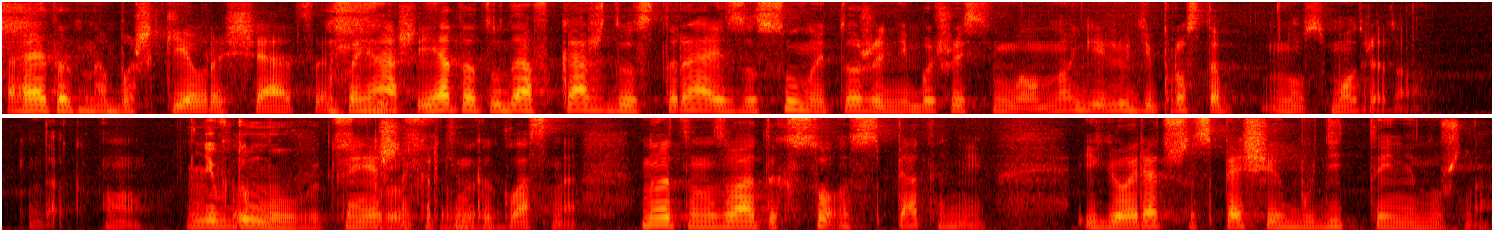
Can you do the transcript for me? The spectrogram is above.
а этот на башке вращается. Понимаешь, я-то туда в каждую стараюсь засунуть тоже небольшой символ. Многие люди просто, ну, смотрят, а, так, о, Не вдумываются. Конечно, просто, картинка да. классная. Но это называют их со- спят они. И говорят, что спящих будить-то и не нужно.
